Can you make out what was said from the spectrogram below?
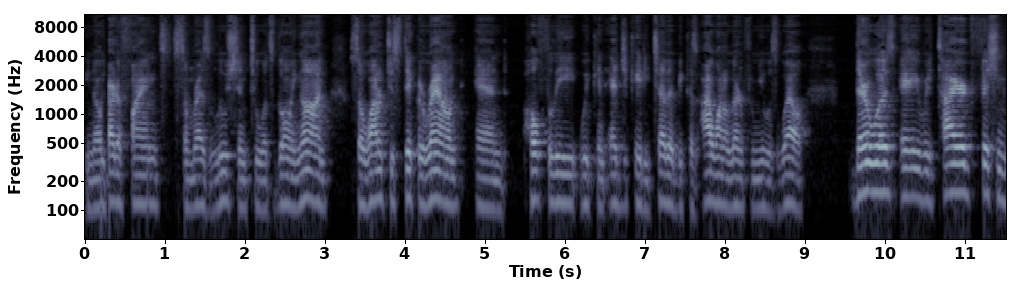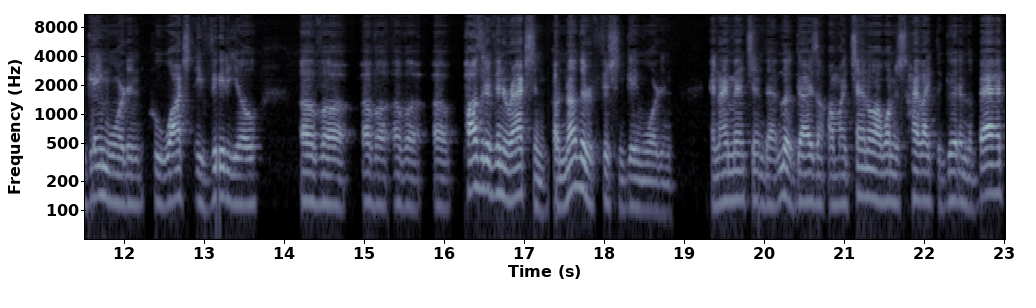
You know, try to find some resolution to what's going on. So why don't you stick around and hopefully we can educate each other because I want to learn from you as well. There was a retired fish and game warden who watched a video of a of a of a, a positive interaction. Another fish and game warden and I mentioned that, look, guys, on my channel, I want to highlight the good and the bad.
